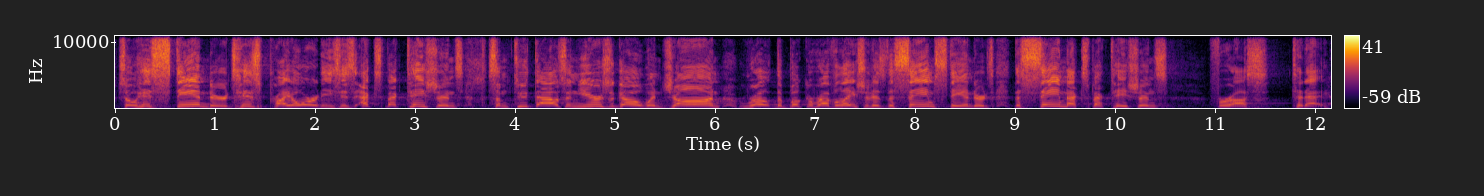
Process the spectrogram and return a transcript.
So his standards, his priorities, his expectations some 2,000 years ago when John wrote the book of Revelation is the same standards, the same expectations for us today.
